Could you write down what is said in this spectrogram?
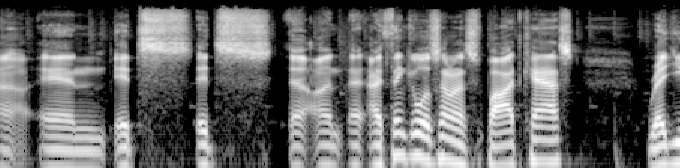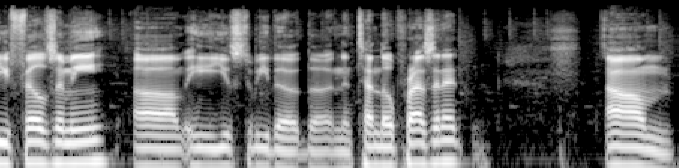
uh, and it's it's uh, I think it was on his podcast. Reggie Fils-Aimé, um, he used to be the the Nintendo president. Um,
